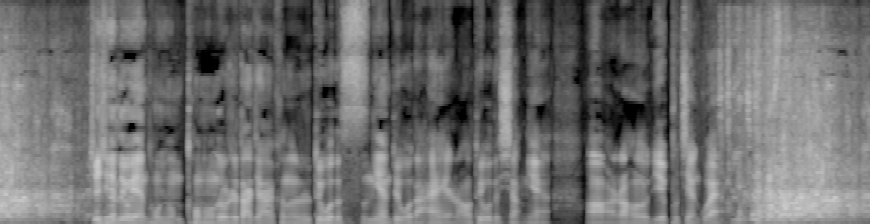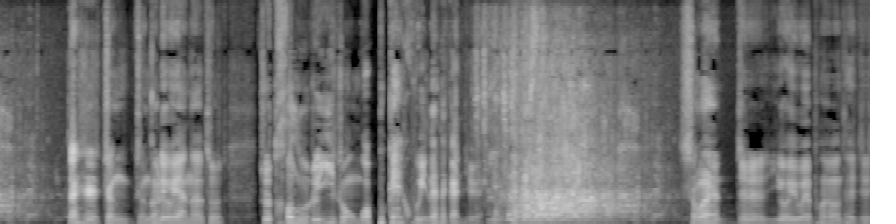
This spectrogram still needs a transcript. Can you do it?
这些留言通通通通都是大家可能是对我的思念，对我的爱，然后对我的想念啊，然后也不见怪啊。但是整整个留言呢，就就透露着一种我不该回来的感觉。什么？就是有一位朋友，他就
